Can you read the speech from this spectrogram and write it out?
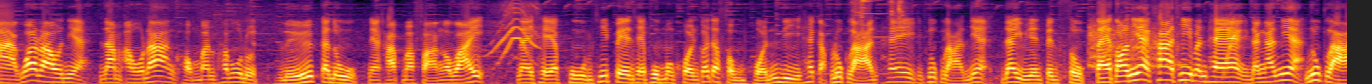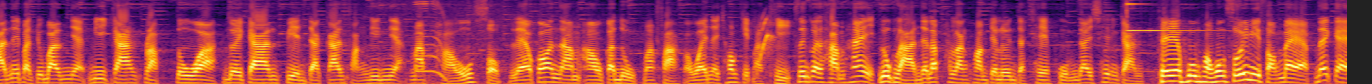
หากว่าเราเนี่ยนำเอาร่างของบรรพบุรุษหรือกระดูกนะครับมาฝังเอาไว้ ในเทยภูมิที่เป็นเทยภูมิมงคลก็จะส่งผลดีให้กับลูกหลานให้ลูกหลานเนี่ยได้อยู่เย็นเป็นสุข แต่ตอนเนี้ยค่าที่มันแพง ดังนั้นเนี่ยลูกหลานในปัจจุบันเนี่ยมีการปรับตัว โดยการเปลี่ยนจากการฝังดินเนี่ยมาเผาศพ แล้วก็นำเอากระดูกมาฝากเอาไว้ในช่องเก็บอัฐิซึ่งก็จะทำให้ลูกหลานได้รับพลังความเจริญจากเทยภูมิได้เช่นกันเทยภูมิของฮวงซุยมี 2 แบบ ได้แก่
